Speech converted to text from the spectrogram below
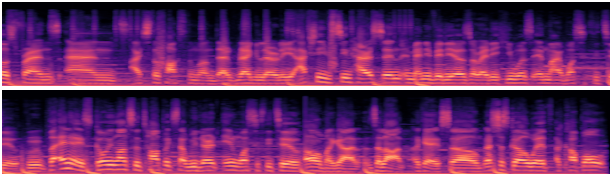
close friends and I still talk to them on regularly. Actually you've seen Harrison in many videos already. He was in my 162 group. But anyways, going on to the topics that we learned in 162. Oh my god, it's a lot. Okay, so let's just go with a couple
